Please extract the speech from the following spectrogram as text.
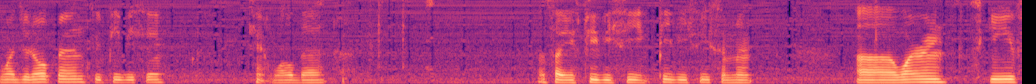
wedge it open. See PVC. Can't weld that. Unless I use PVC PVC cement. Uh, wiring, skeeve.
